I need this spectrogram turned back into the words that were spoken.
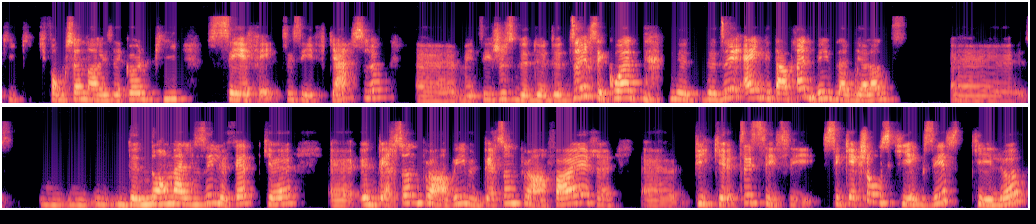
qui, fonctionnent dans les écoles, puis c'est fait, c'est efficace. Là. mais juste de, dire c'est quoi, de, de, dire Hey, tu es en train de vivre la violence de normaliser le fait que euh, une personne peut en vivre, une personne peut en faire, euh, puis que tu sais c'est quelque chose qui existe, qui est là,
